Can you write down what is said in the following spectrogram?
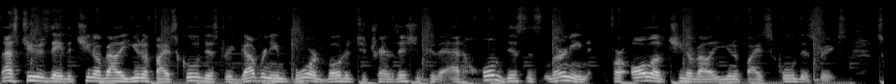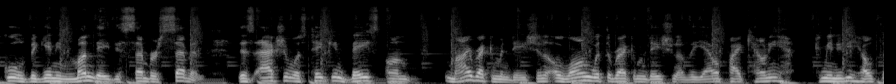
Last Tuesday, the Chino Valley Unified School District Governing Board voted to transition to the at home distance learning for all of Chino Valley Unified School Districts schools beginning Monday, December 7th. This action was taken based on my recommendation, along with the recommendation of the Yavapai County Community Health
